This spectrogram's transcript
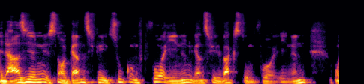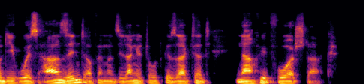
In Asien ist noch ganz viel Zukunft vor ihnen, ganz viel Wachstum vor ihnen. Und die USA sind, auch wenn man sie lange totgesagt hat, nach wie vor stark.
